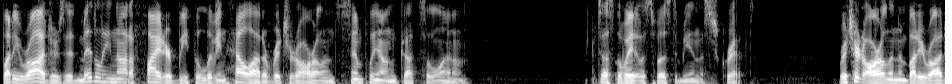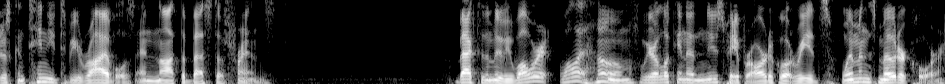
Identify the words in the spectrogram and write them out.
Buddy Rogers, admittedly not a fighter, beat the living hell out of Richard Arlen simply on guts alone just the way it was supposed to be in the script. Richard Arlen and Buddy Rogers continued to be rivals and not the best of friends. Back to the movie. While we're while at home, we are looking at a newspaper article. It reads: Women's Motor Corps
